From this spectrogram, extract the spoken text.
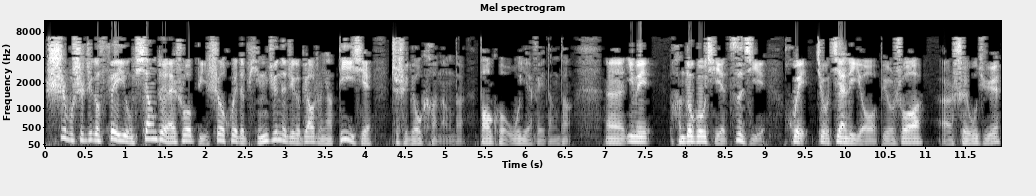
是不是这个费用相对来说比社会的平均的这个标准要低一些，这是有可能的，包括物业费等等。呃，因为。很多国有企业自己会就建立有，比如说呃水务局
